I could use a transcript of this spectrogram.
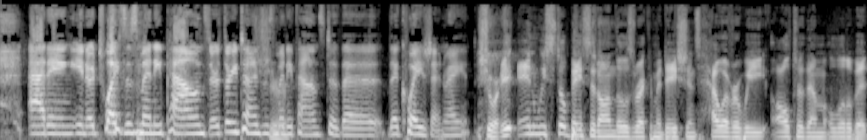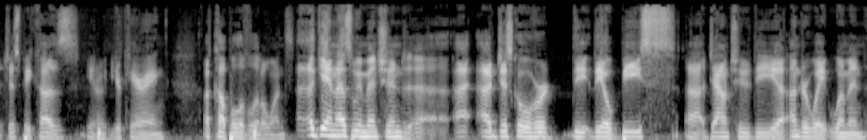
adding, you know, twice as many pounds or three times sure. as many pounds to the, the equation, right? Sure. It, and we still base it on those recommendations. However, we alter them a little bit just because, you know, you're carrying a couple of little ones. Again, as we mentioned, uh, I, would just go over the, the obese uh, down to the uh, underweight women.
